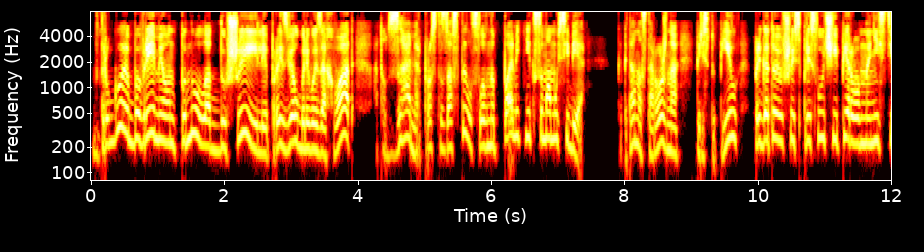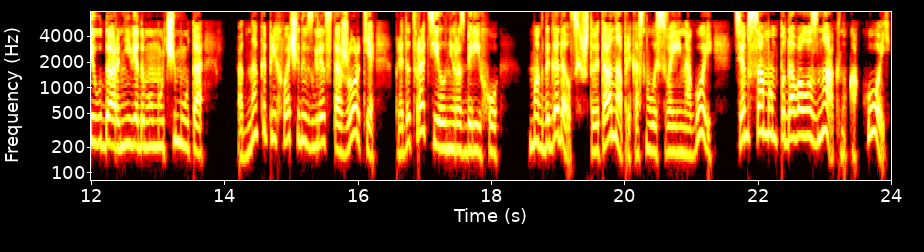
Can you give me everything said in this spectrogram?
В другое бы время он пнул от души или произвел болевой захват, а тут замер, просто застыл, словно памятник самому себе — Капитан осторожно переступил, приготовившись при случае первым нанести удар неведомому чему-то. Однако перехваченный взгляд стажерки предотвратил неразбериху. Маг догадался, что это она прикоснулась своей ногой, тем самым подавала знак, но какой?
